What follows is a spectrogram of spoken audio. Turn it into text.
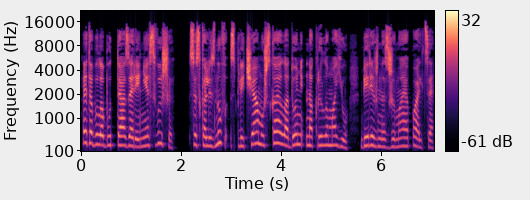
это было будто озарение свыше. Соскользнув с плеча, мужская ладонь накрыла мою, бережно сжимая пальцы.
